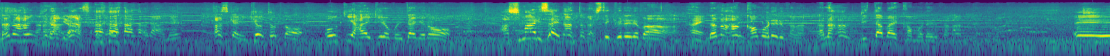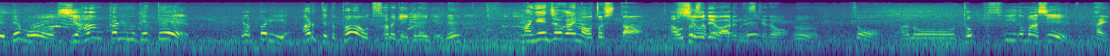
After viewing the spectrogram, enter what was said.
7半キラーね。7半あそこ7半キラーね。確かに今日ちょっと大きい排気量もいたけど足回りさえなんとかしてくれれば、はい。7半かもれるかな。7半リッターバイクかもれるかな。みたいな、えーでも市販化に向けてやっぱりある程度パワーを落とさなきゃいけないんだよねまあ、現状が今落とした仕様ではあるんですけど、うん、そう。あのートップスピードマシン。はい、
